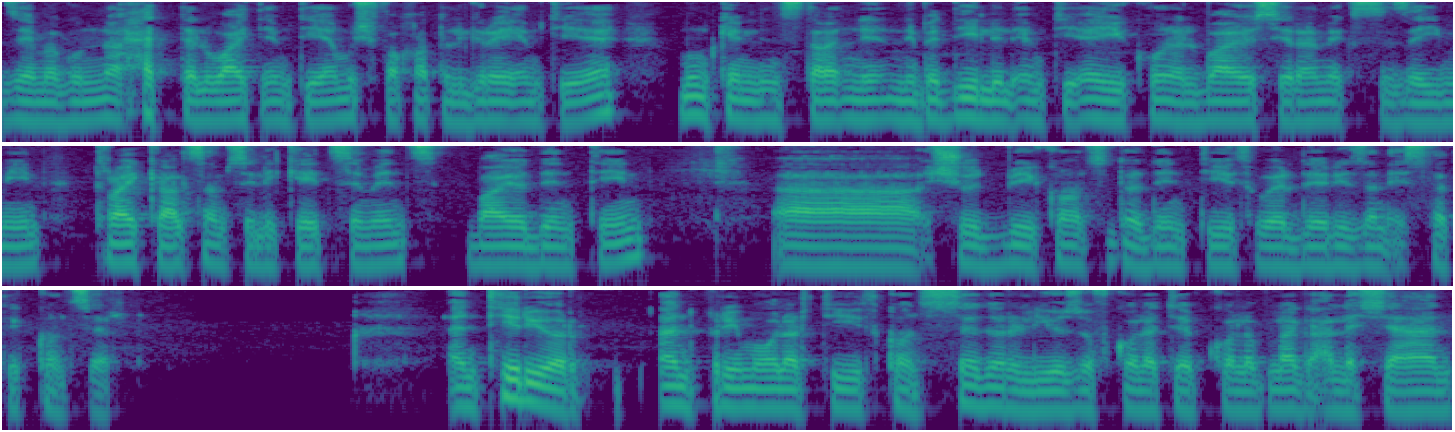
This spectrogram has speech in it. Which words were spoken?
زي ما قلنا حتى الوايت ام تي مش فقط الجراي ام تي ممكن نبديل للام تي يكون البايو سيراميكس زي مين تراي كالسيوم سيليكيت سيمنتس بايودنتين Uh, should be considered in teeth where there is an aesthetic concern. Anterior and premolar teeth consider use of CollaTape plug علشان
